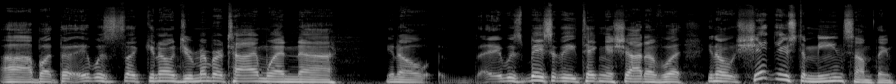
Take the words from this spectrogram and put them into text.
Uh, but the, it was like you know, do you remember a time when uh, you know? It was basically taking a shot of what you know. Shit used to mean something.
